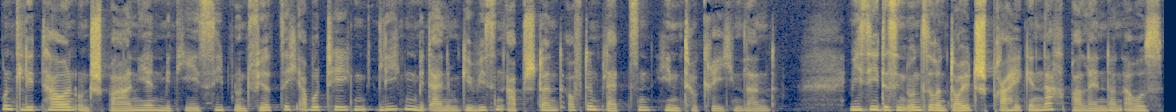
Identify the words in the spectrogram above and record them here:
und Litauen und Spanien mit je 47 Apotheken liegen mit einem gewissen Abstand auf den Plätzen hinter Griechenland. Wie sieht es in unseren deutschsprachigen Nachbarländern aus?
